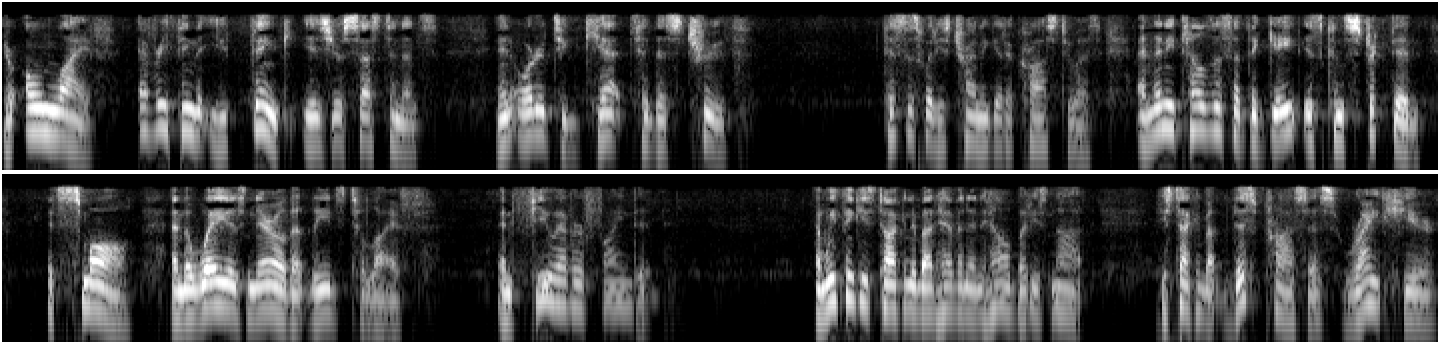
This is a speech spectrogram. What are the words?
your own life, everything that you think is your sustenance in order to get to this truth. This is what he's trying to get across to us. And then he tells us that the gate is constricted, it's small, and the way is narrow that leads to life. And few ever find it. And we think he's talking about heaven and hell, but he's not. He's talking about this process right here,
